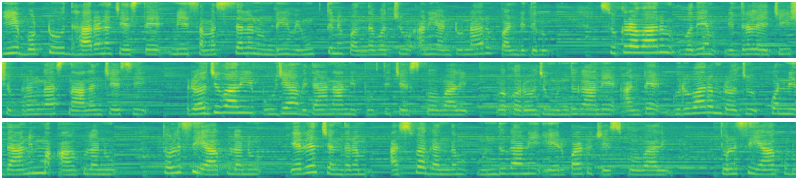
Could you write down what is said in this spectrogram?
ఈ బొట్టు ధారణ చేస్తే మీ సమస్యల నుండి విముక్తిని పొందవచ్చు అని అంటున్నారు పండితులు. శుక్రవారం ఉదయం నిద్రలేచి శుభ్రంగా స్నానం చేసి రోజువారీ పూజా విధానాన్ని పూర్తి చేసుకోవాలి. ఒకరోజు ముందుగానే అంటే గురువారం రోజు కొన్ని దానిమ్మ ఆకులను తులసి ఆకులను ఎర్ర చందనం అశ్వగంధం ముందుగానే ఏర్పాటు చేసుకోవాలి. తులసి ఆకులు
